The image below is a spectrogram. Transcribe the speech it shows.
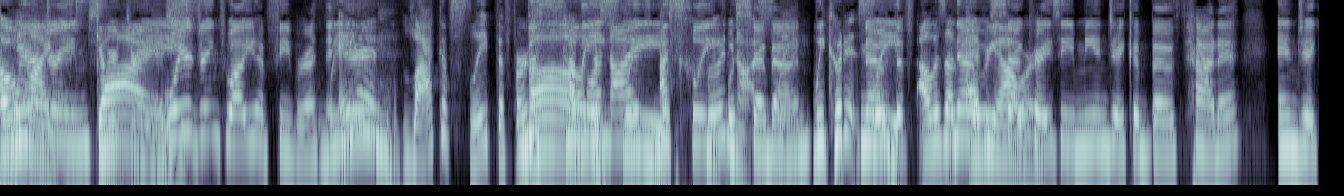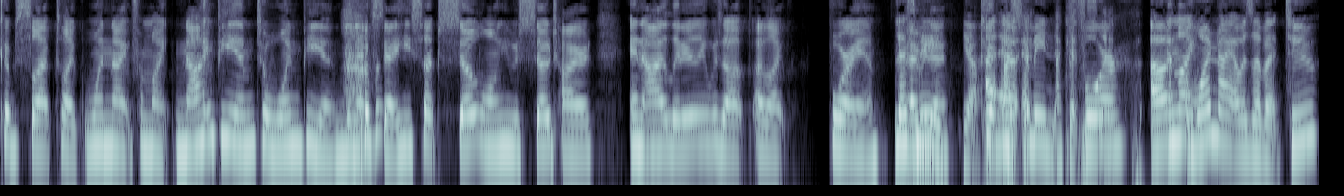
Oh weird my dreams. gosh. Weird dreams while you have fever, I think. And lack of sleep. The first oh, couple of nights, the sleep was so sleep. bad. We couldn't no, sleep. The, I was up no, every it was hour. so crazy. Me and Jacob both had it. And Jacob slept like one night from like 9 p.m. to 1 p.m. the next day. He slept so long. He was so tired. And I literally was up at like 4 a.m. That's me. Day. Yeah. I, I, I, mean, I four. Uh, and like one night I was up at two,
